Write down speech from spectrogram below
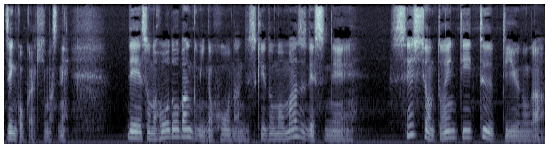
全国から聞きますね。でその報道番組の方なんですけどもまずですねセッション22っていうのが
